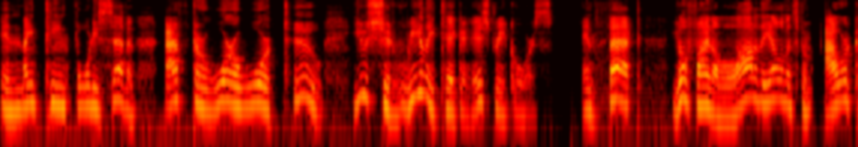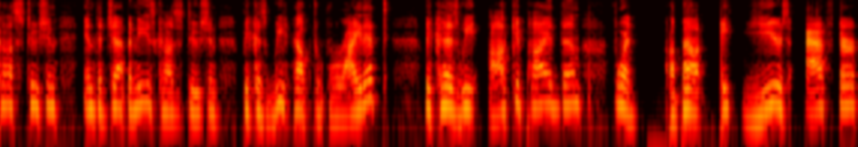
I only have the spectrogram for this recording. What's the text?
in 1947 after World War II. You should really take a history course. In fact, you'll find a lot of the elements from our Constitution in the Japanese Constitution because we helped write it, because we occupied them for about eight years after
